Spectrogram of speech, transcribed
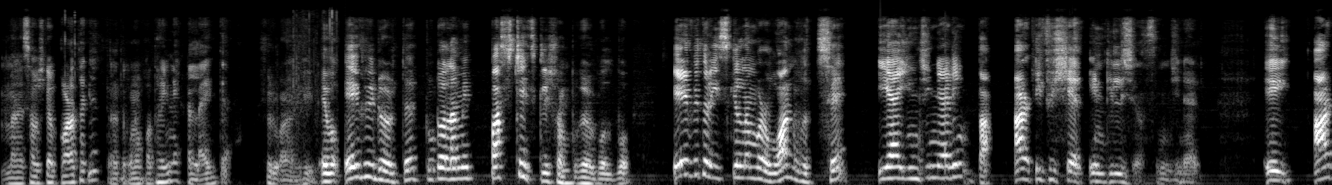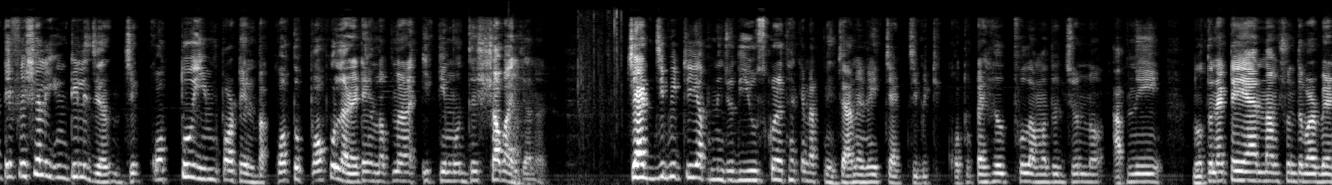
মানে সাবস্ক্রাইব করা থাকে, তাহলে তো কোনো কথাই নেই, একটা লাইক দেন শুরু করা ভিডিও এবং এই ভিডিওতে টোটাল আমি পাঁচটা স্কিল সম্পর্কে বলব। এর ভিতর স্কিল নাম্বার ওয়ান হচ্ছে এআই ইঞ্জিনিয়ারিং বা আর্টিফিশিয়াল ইন্টেলিজেন্স ইঞ্জিনিয়ারিং এই আর্টিফিশিয়াল ইন্টেলিজেন্স যে কত ইম্পর্টেন্ট বা কত পপুলার এটা কিন্তু আপনারা ইতিমধ্যে সবাই জানেন। চ্যাট জিবিটি আপনি যদি ইউজ করে থাকেন, আপনি জানেন এই চ্যাট জিবিটি কতটা হেল্পফুল আমাদের জন্য। আপনি নতুন একটা এআর নাম শুনতে পারবেন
